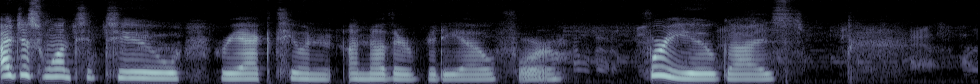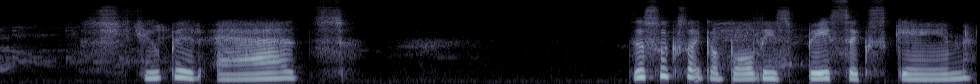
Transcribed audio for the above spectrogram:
I just wanted to react to an, another video for for you guys. Stupid ads. This looks like a Baldi's Basics game.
